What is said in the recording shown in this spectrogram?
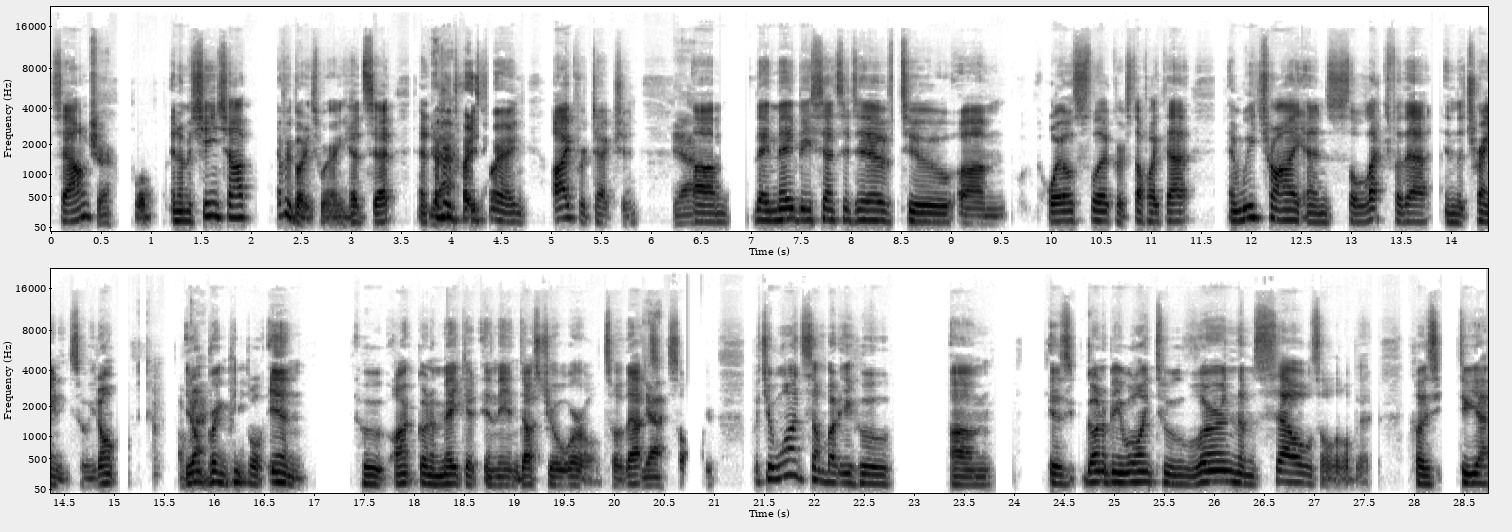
sound. Sure. Well, in a machine shop, everybody's wearing headset and yeah. everybody's wearing eye protection. Yeah. Um, they may be sensitive to um, oil slick or stuff like that, and we try and select for that in the training. So you don't okay. you don't bring people in who aren't going to make it in the industrial world. So that's yeah. but you want somebody who um, is going to be willing to learn themselves a little bit because do you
